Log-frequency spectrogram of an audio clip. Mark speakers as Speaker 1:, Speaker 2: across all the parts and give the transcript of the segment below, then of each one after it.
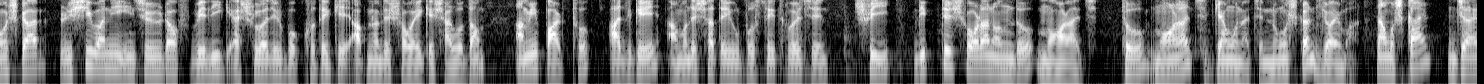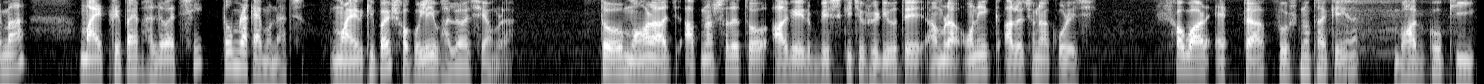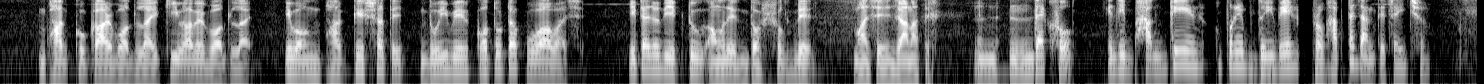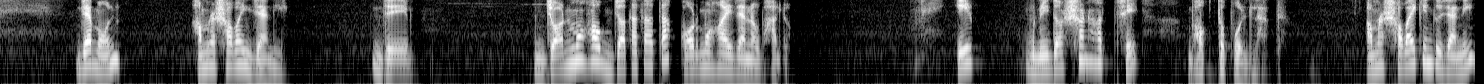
Speaker 1: নমস্কার Rishibani institute of বেদিক অ্যাস্ট্রোলজির পক্ষ থেকে আপনাদের সবাইকে স্বাগতম। আমি পার্থ। আজকে আমাদের সাথে উপস্থিত হয়েছেন শ্রী দীপ্তেশ্বরানন্দ মহারাজ। তো মহারাজ কেমন আছেন? নমস্কার জয় মা।
Speaker 2: নমস্কার জয় মা। মায়ের কৃপায় ভালো আছি। তোমরা কেমন আছো?
Speaker 1: মায়ের কৃপায় সকলেই ভালো আছি আমরা। তো মহারাজ আপনার সাথে তো আগের বেশ কিছু ভিডিওতে আমরা অনেক আলোচনা করেছি। সবার একটা প্রশ্ন থাকে ভাগ্য কি? ভাগ্য কার বদলায়, কীভাবে বদলায় এবং ভাগ্যের সাথে দৈবের কতটা প্রভাব আছে? এটা যদি একটু আমাদের দর্শকদের মাঝে জানাতে।
Speaker 2: দেখো যে ভাগ্যের উপরে দৈবের প্রভাবটা জানতে চাইছো। যেমন, আমরা সবাই জানি যে জন্ম হোক যথাযথা, কর্ম হয় যেন ভালো। এর নিদর্শন হচ্ছে ভক্ত প্রহ্লাদ আমরা সবাই কিন্তু জানি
